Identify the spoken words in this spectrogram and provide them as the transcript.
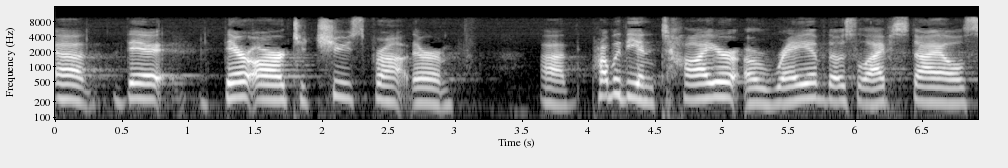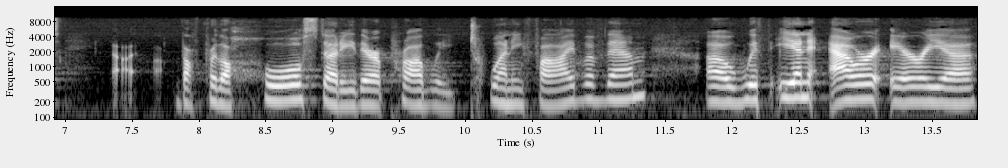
Uh, there, there are to choose from, there are uh, probably the entire array of those lifestyles. Uh, for the whole study, there are probably 25 of them. Uh, within our area,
